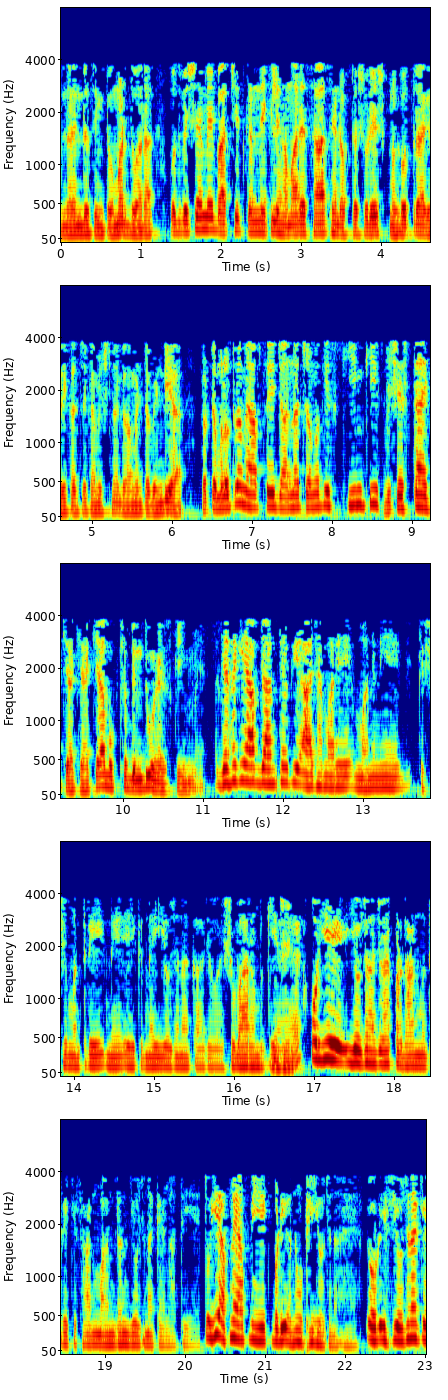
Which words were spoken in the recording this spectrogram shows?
नरेंद्र सिंह तोमर द्वारा उस विषय में बातचीत करने के लिए हमारे साथ हैं doctor Suresh Malhotra agriculture commissioner government of India doctor Malhotra मैं आपसे ये जानना चाहूँगा कि स्कीम की विशेषताएँ क्या क्या क्या मुख्य बिंदु हैं स्कीम में? जैसा कि आप जानते हो कि आज हमारे माननीय कृषि मंत्री ने एक नई योजना का जो है शुभारंभ किया है और ये योजना जो है प्रधानमंत्री किसान मानधन योजना कहलाती है। तो ये अपने आप में एक बड़ी अनूठी योजना है और इस योजना के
